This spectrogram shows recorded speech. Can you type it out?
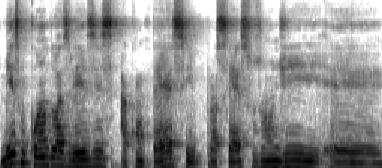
Mesmo quando às vezes acontece processos onde é,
